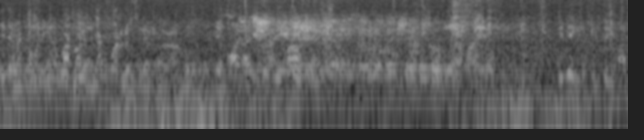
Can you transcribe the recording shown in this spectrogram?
det der, kommer ind og bare. Jeg kunne godt løfte det. Det er røg, det er bare... Det virker da fuldstændig ret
